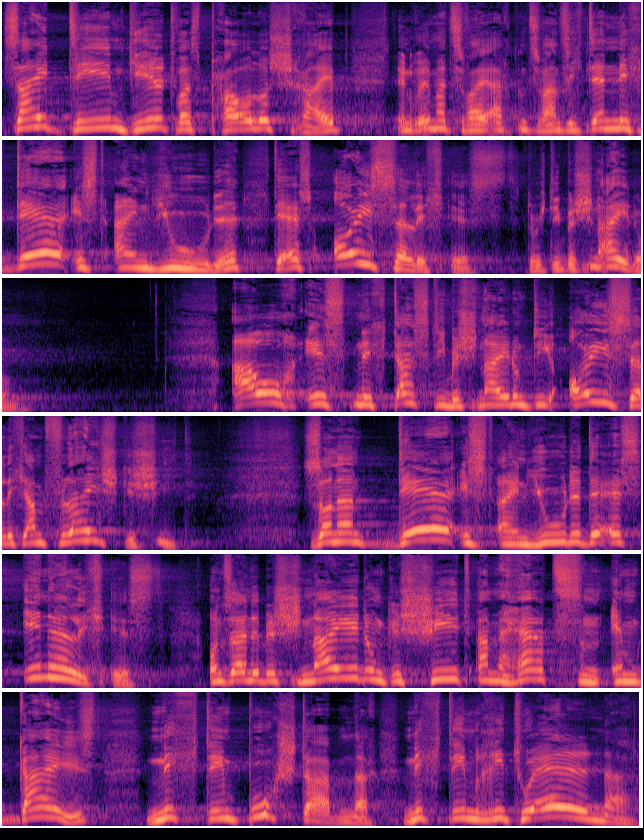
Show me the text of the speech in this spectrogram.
Seitdem gilt, was Paulus schreibt in Römer 2, 28, denn nicht der ist ein Jude, der es äußerlich ist, durch die Beschneidung. Auch ist nicht das die Beschneidung, die äußerlich am Fleisch geschieht sondern der ist ein Jude, der es innerlich ist. Und seine Beschneidung geschieht am Herzen, im Geist, nicht dem Buchstaben nach, nicht dem Rituell nach.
